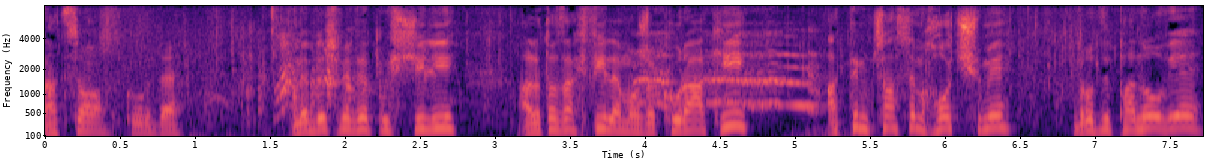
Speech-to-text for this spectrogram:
A co, kurde? My byśmy wypuścili, ale to za chwilę może kuraki, a tymczasem chodźmy, drodzy panowie,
